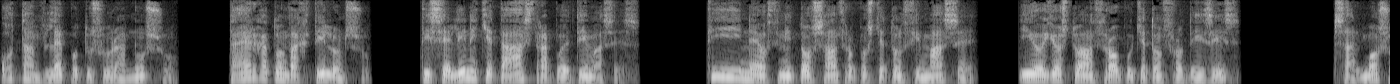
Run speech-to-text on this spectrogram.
«Όταν βλέπω τους ουρανούς σου, τα έργα των δαχτύλων σου, τη σελήνη και τα άστρα που ετοίμασες, τι είναι ο θνητός άνθρωπος και τον θυμάσαι ή ο γιος του ανθρώπου και τον φροντίζεις» Ψαλμός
